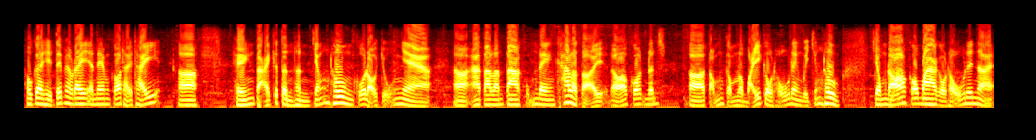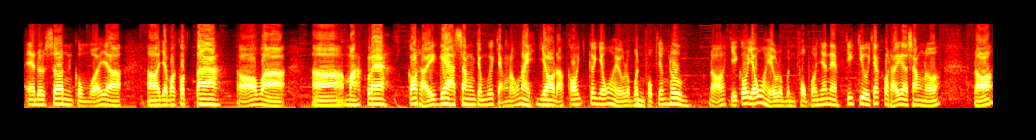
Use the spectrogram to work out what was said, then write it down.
Ok thì tiếp theo đây anh em có thể thấy à, hiện tại cái tình hình chấn thương của đội chủ nhà à, Atalanta cũng đang khá là tệ. Đó có đến à, tổng cộng là 7 cầu thủ đang bị chấn thương. Trong đó có ba cầu thủ đến là Ederson cùng với uh, uh, đó và uh, Marcle có thể ra sân trong cái trận đấu này do đã có có dấu hiệu là bình phục chấn thương. Đó chỉ có dấu hiệu là bình phục thôi nhé anh em chứ chưa chắc có thể ra sân nữa. Đó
